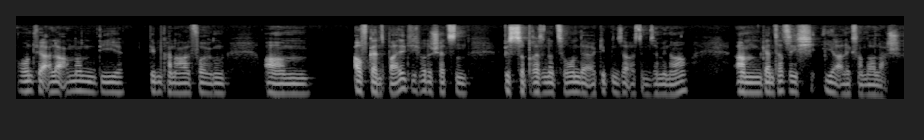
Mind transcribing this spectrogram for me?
und für alle anderen, die dem Kanal folgen, ähm, auf ganz bald. Ich würde schätzen, bis zur Präsentation der Ergebnisse aus dem Seminar. Ähm, ganz herzlich, Ihr Alexander Lasch.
